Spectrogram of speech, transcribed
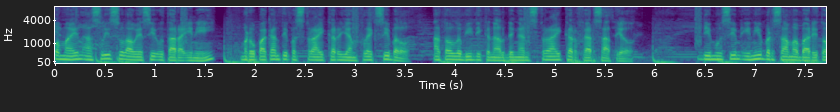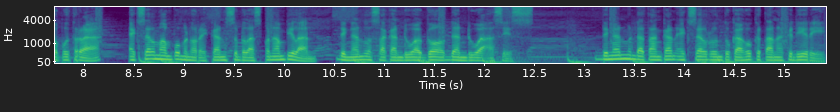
Pemain asli Sulawesi Utara ini, merupakan tipe striker yang fleksibel, atau lebih dikenal dengan striker versatil. Di musim ini bersama Barito Putra, Excel mampu menorehkan 11 penampilan, dengan lesakan 2 gol dan 2 assist. Dengan mendatangkan Excel Runtukahu ke Tanah Kediri,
